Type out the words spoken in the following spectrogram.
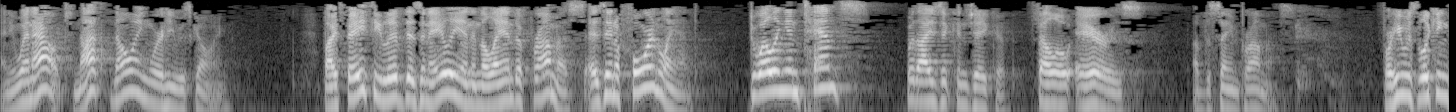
And he went out, not knowing where he was going. By faith, he lived as an alien in the land of promise, as in a foreign land, dwelling in tents with Isaac and Jacob, fellow heirs of the same promise. For he was looking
